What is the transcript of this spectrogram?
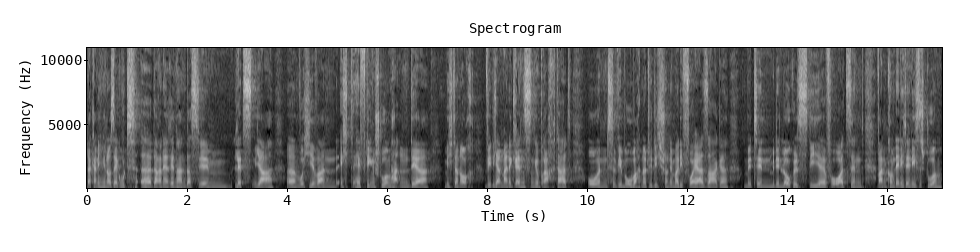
Da kann ich mich noch sehr gut äh, daran erinnern, dass wir im letzten Jahr, äh, wo ich hier war, einen echt heftigen Sturm hatten, der mich dann auch wirklich an meine Grenzen gebracht hat. Und wir beobachten natürlich schon immer die Vorhersage mit den, mit den Locals, die hier vor Ort sind. Wann kommt endlich der nächste Sturm?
